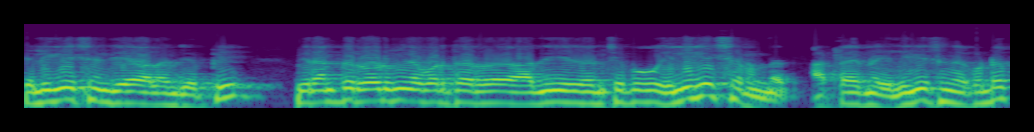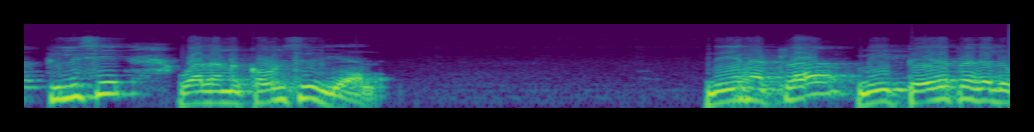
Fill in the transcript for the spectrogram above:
ఎలిగేషన్ చేయాలని చెప్పి మీరంతా రోడ్డు మీద పడతారు అది అని చెప్పి ఒక ఎలిగేషన్ ఉన్నది. అట్లా ఎలిగేషన్ కాకుండా పిలిచి వాళ్ళని కౌన్సిలింగ్ చేయాలి. నేను అట్లా మీ పేద ప్రజలు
